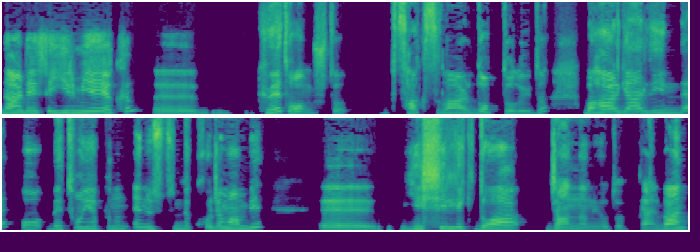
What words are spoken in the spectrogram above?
Neredeyse 20'ye yakın e, küvet olmuştu. Saksılar dop doluydu. Bahar geldiğinde o beton yapının en üstünde kocaman bir e, yeşillik, doğa canlanıyordu. Yani ben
